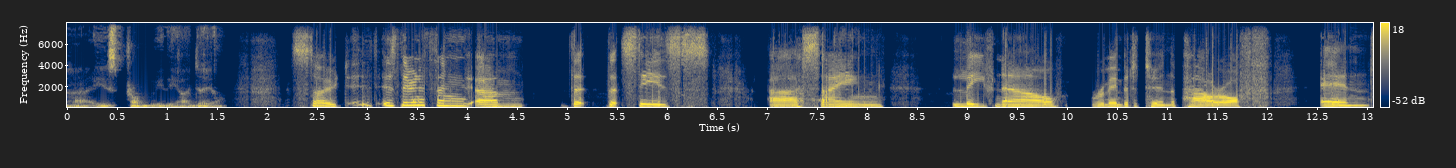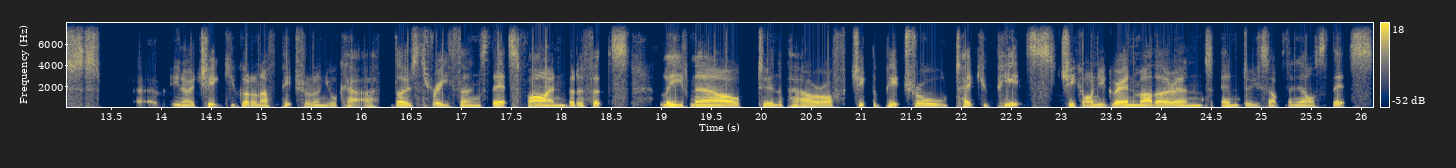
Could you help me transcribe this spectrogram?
uh, is probably the ideal. So, is there anything um, that that says uh, saying leave now remember to turn the power off and you know check you've got enough petrol in your car those three things that's fine. But if it's leave now turn the power off check the petrol take your pets check on your grandmother and and do something else that's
